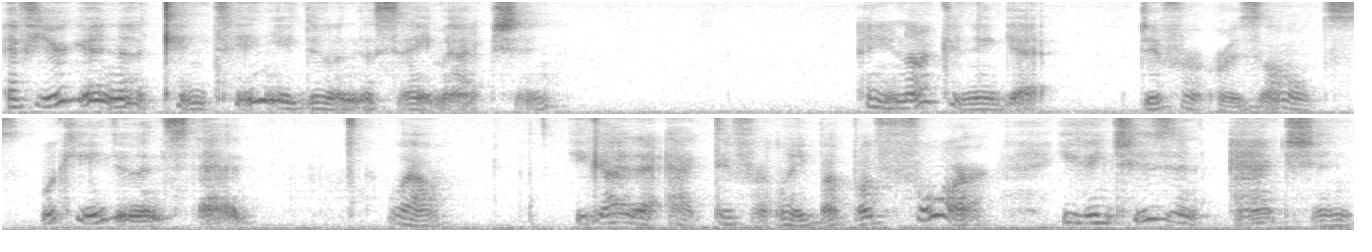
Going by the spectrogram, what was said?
if you're going to continue doing the same action and you're not going to get different results, what can you do instead? Well, you got to act differently. But before you can choose an action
